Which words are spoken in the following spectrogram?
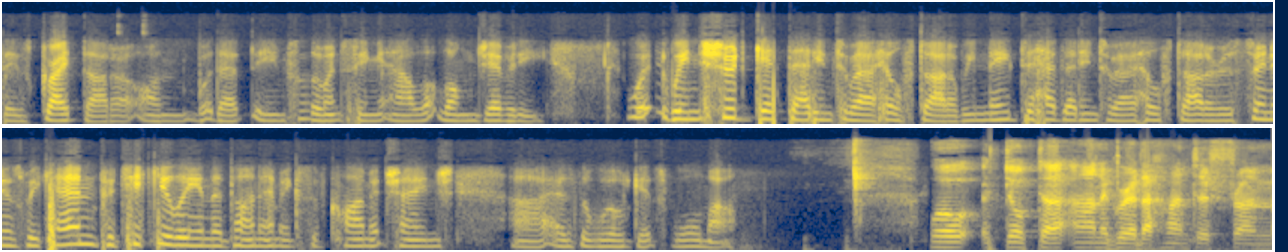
there's great data on that influencing our longevity we should get that into our health data. We need to have that into our health data as soon as we can, particularly in the dynamics of climate change uh, as the world gets warmer. Well, Dr. Arnagretta Hunter from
